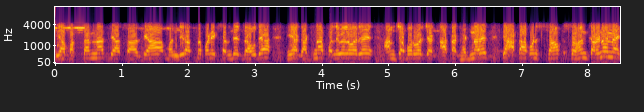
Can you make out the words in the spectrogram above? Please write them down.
या भक्तांना त्या त्या मंदिरातनं पण एक संदेश जाऊ द्या. या घटना पनवेलवर आमच्या बरोबर ज्या आता घडणार आहेत. त्या आता आपण स- सहन करणार नाही.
